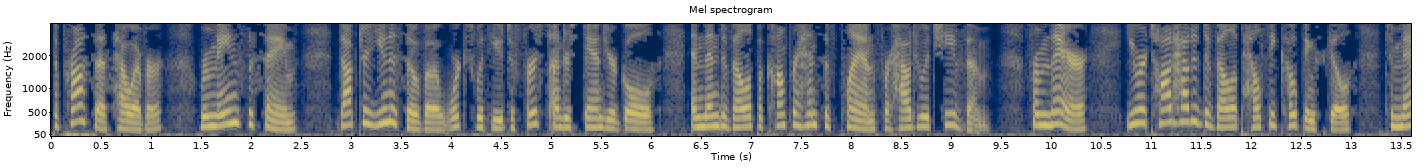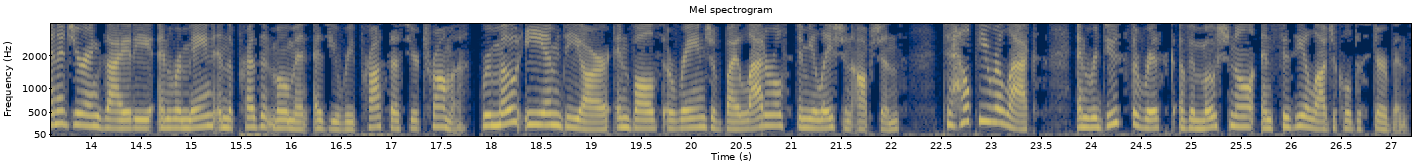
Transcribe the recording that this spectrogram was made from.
The process, however, remains the same. Dr. Yunusova works with you to first understand your goals and then develop a comprehensive plan for how to achieve them. From there, you are taught how to develop healthy coping skills to manage your anxiety and remain in the present moment as you reprocess your trauma. Remote EMDR involves a range of bilateral stimulation options to help you relax and reduce the risk of emotional and physiological disturbance.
